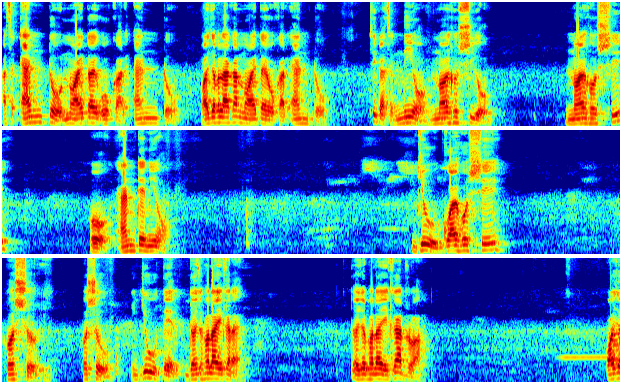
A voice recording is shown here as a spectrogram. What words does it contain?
আচ্ছা অ্যান্টো, নয়টায় ওকার, অ্যান্টো। ওয়াইজা পালা আকার নয়টায় ওকার অ্যান্টো। ঠিক আছে, নিও নয় হস্যি ও অ্যান্টেনিও গিউ গয় হস্যি হস্যই হস্যু গিউ তেল দজ ফলা একারা দজ ফলা একার র। পয়সা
